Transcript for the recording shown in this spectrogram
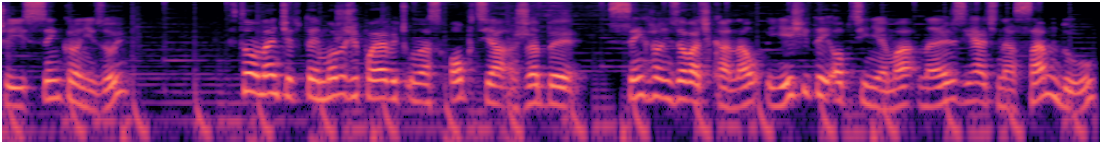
czyli synchronizuj. W tym momencie tutaj może się pojawić u nas opcja, żeby synchronizować kanał. Jeśli tej opcji nie ma, należy zjechać na sam dół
